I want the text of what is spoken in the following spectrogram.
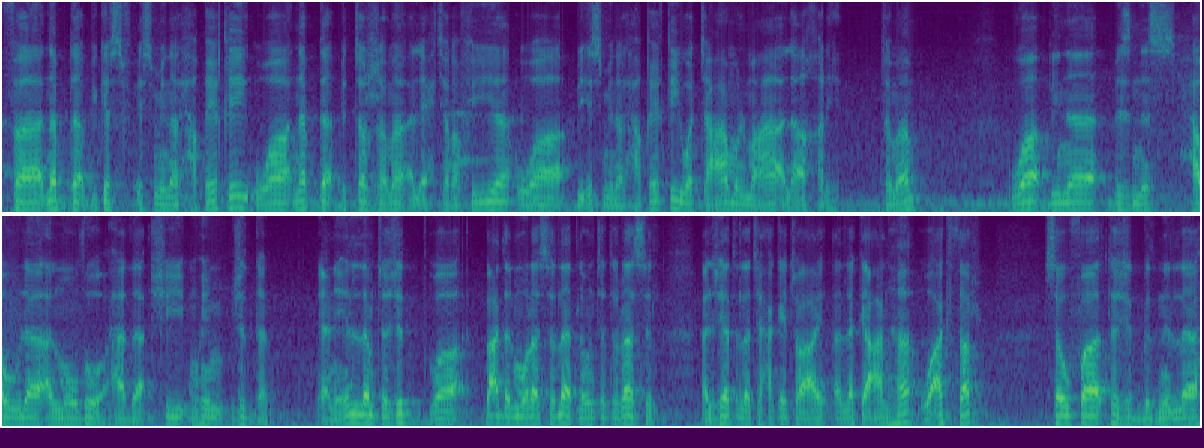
فنبدأ بكسف اسمنا الحقيقي ونبدأ بالترجمة الاحترافية وباسمنا الحقيقي والتعامل مع الآخرين. تمام؟ وبناء business حول الموضوع. هذا شيء مهم جدا. يعني إن لم تجد وبعد المراسلات لو أنت تراسل الجهات التي حكيت لك عنها وأكثر سوف تجد بإذن الله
